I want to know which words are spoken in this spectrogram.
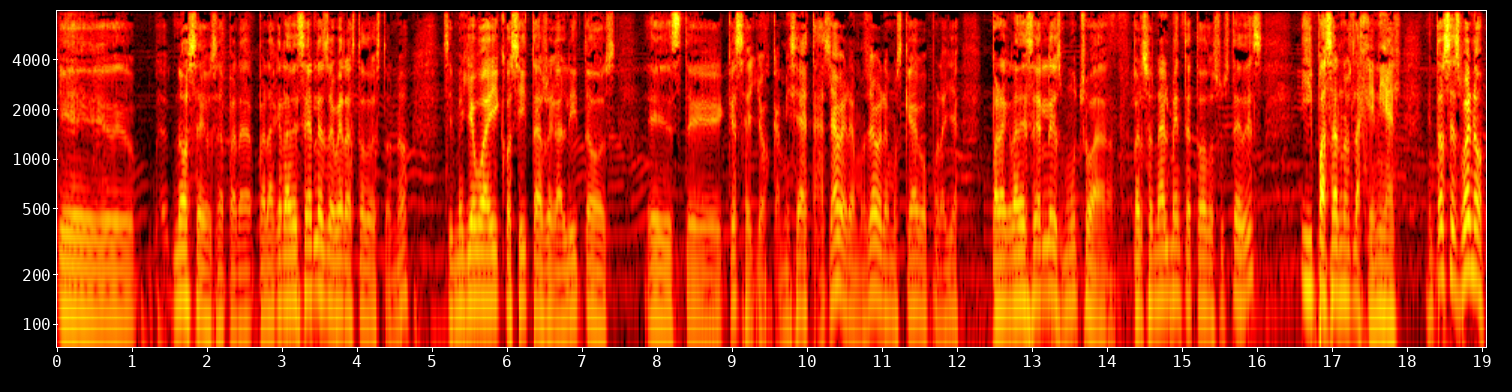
eh, no sé, o sea, para, para agradecerles de veras todo esto, ¿no? Si me llevo ahí cositas, regalitos, este, qué sé yo, camisetas, ya veremos, ya veremos qué hago por allá. Para agradecerles mucho a, personalmente a todos ustedes y pasárnosla genial. Entonces, bueno,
